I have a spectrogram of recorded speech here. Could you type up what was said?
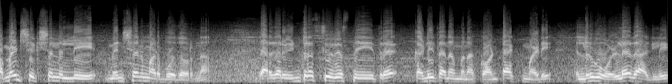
ಕಮೆಂಟ್ ಸೆಕ್ಷನ್ ಅಲ್ಲಿ ಮೆನ್ಷನ್ ಮಾಡ್ಬೋದು ಅವ್ರನ್ನ. ಯಾರಿಗಾದ್ರು ಇಂಟ್ರೆಸ್ಟ್ ಇದೆ ಸ್ನೇಹಿತರೆ, ಖಂಡಿತ ನಮ್ಮನ್ನ ಕಾಂಟ್ಯಾಕ್ಟ್ ಮಾಡಿ. ಎಲ್ರಿಗೂ ಒಳ್ಳೇದಾಗ್ಲಿ.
